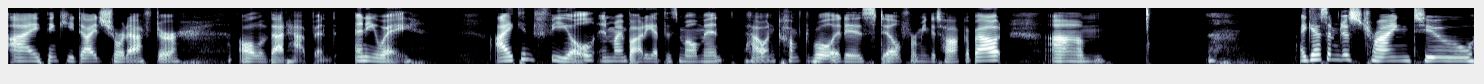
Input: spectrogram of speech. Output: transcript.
i think he died short after all of that happened. Anyway, I can feel in my body at this moment how uncomfortable it is still for me to talk about. Um, I guess I'm just trying to.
